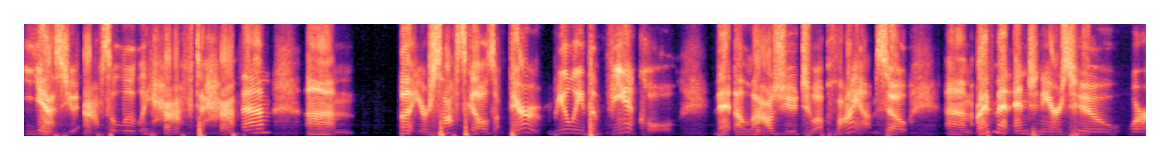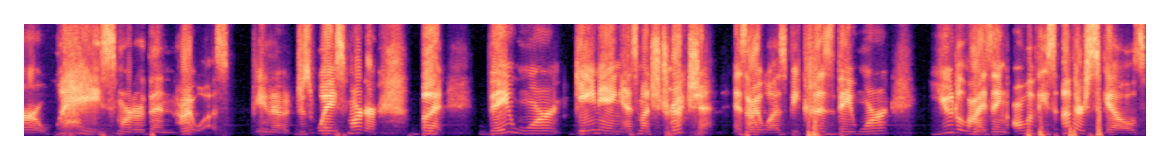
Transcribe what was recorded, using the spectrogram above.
yes, you absolutely have to have them. Um, but your soft skills, they're really the vehicle that allows you to apply them. So um, I've met engineers who were way smarter than I was you know, just way smarter. But they weren't gaining as much traction as I was because they weren't utilizing all of these other skills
